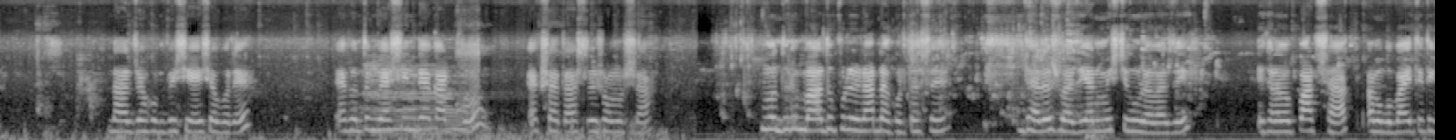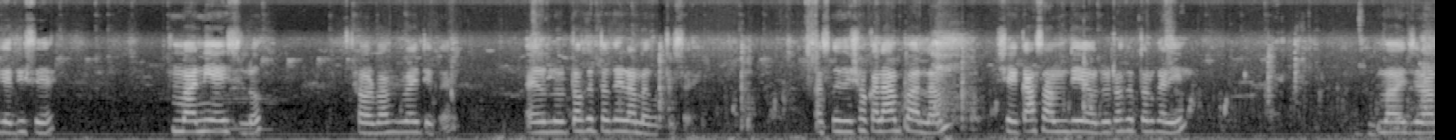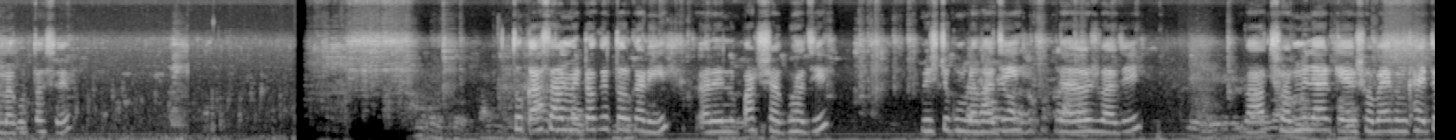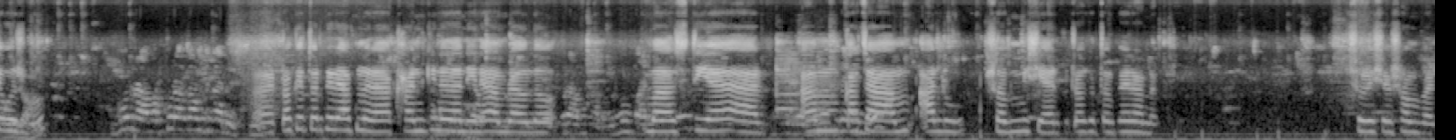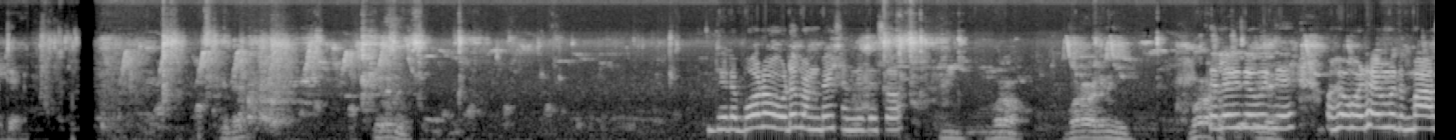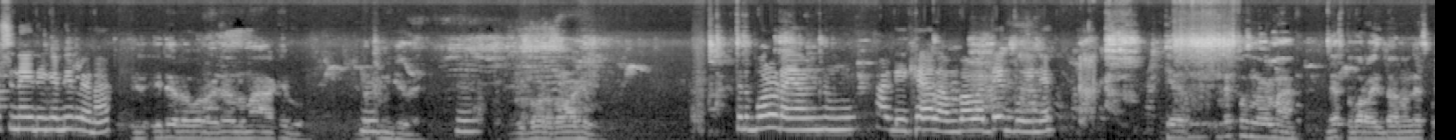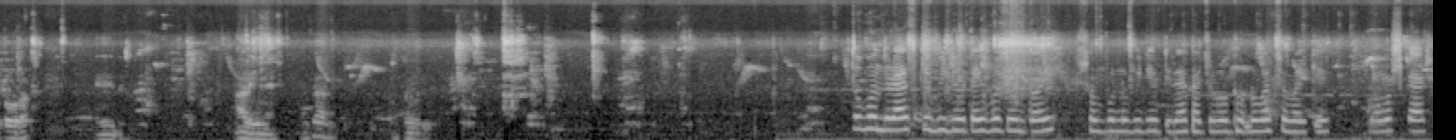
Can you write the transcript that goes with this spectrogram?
ধান যখন বেশি এসে পড়ে, এখন তো মেশিন দিয়ে কাটবো, একসাথে আসলে সমস্যা। বন্ধুরা মা দুপুরে রান্না করতেছে, ঢেঁড়স ভাজি আর মিষ্টি কুমড়া ভাজি। এখানে আমার পাট শাক আমাকে বাড়িতে থেকে দিছে। মা নিয়ে আইছিল, আমার বাপের বাড়ি থেকে। এগুলো টকে টকে রান্না করতেছে। আজকে যে সকালে আম পারলাম সেই কাঁচা আম দিয়ে হলো টকের তরকারি। মা যে রান্না করতেছে। তো কাঁচা আমের টকের তরকারি আর এলো পাট শাক ভাজি। মিষ্টি কুমড়া ভাজি ঢেঁড়স ভাজি ভাত সব মিলে আর কি সবাই এখন খাইতে বসবো। আর টকের তরকারি আপনারা খান কিনা জানি না আমরা হলো মাছ দিয়ে আর আম কাঁচা আম আলু সব মিশিয়ে আর কি টকের তরকারি রান্না করি। সরিষা সম্বার দিয়ে। যেটা বড় ওটা বানবে সামনে বড়। তাহলে ওই যে ওই যে ওটার মধ্যে মাছ নেই দেখে নিলে না এটা হলো বড় এটা হলো মা খেবো এটা তুমি খেবে বড় বাবা খেবো তাহলে বড়টাই আমি আগে খেলাম বাবা দেখবোই না কে পছন্দ করে না তো বড় কত এই আর এই নে আচ্ছা। তো বন্ধুরা আজকে ভিডিওটা এই পর্যন্তই সম্পূর্ণ ভিডিওটি দেখার জন্য ধন্যবাদ সবাইকে। নমস্কার।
